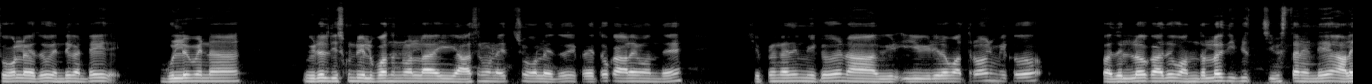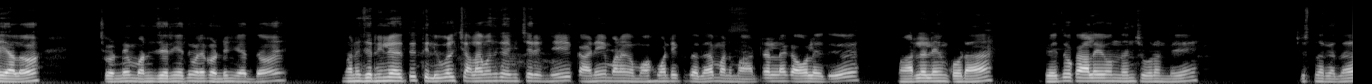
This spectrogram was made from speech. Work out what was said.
చూడలేదు. ఎందుకంటే గుళ్ళ మీద వీడియోలు తీసుకుంటూ వెళ్ళిపోతున్న వల్ల ఈ ఆశ్రమంలో అయితే చూడలేదు. ఇక్కడైతే ఒక ఆలయం ఉంది. చెప్పాను కదా మీకు నా ఈ వీడియోలో మాత్రం మీకు పదుల్లో కాదు వందల్లో చూపి చూపిస్తానండి ఆలయాలు. చూడండి మన జర్నీ అయితే మళ్ళీ కంటిన్యూ చేద్దాం. మన జర్నీలో అయితే తెలుగు వాళ్ళు చాలా మంది కనిపించారండి. కానీ మనకు మొహమాట ఎక్కువ కదా మనం మాట్లాడలేక అవ్వలేదు. మాట్లాడలేము కూడా. ఇక్కడైతే ఒక ఆలయం ఉందని చూడండి. చూస్తున్నారు కదా.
